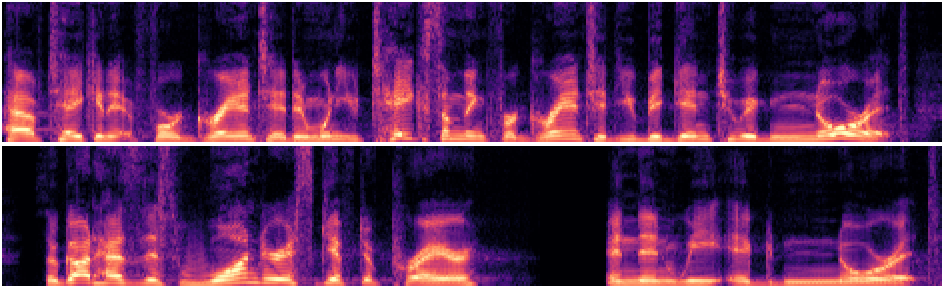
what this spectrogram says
have taken it for granted. And when you take something for granted, you begin to ignore it. So God has this wondrous gift of prayer, and then we ignore it.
